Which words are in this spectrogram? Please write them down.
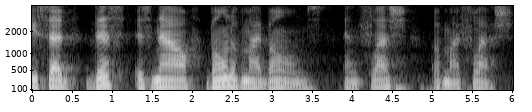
He said, This is now bone of my bones and flesh of my flesh.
